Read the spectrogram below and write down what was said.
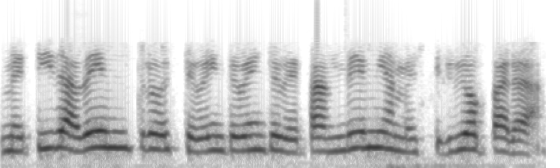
metida adentro este 2020 de pandemia me sirvió para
